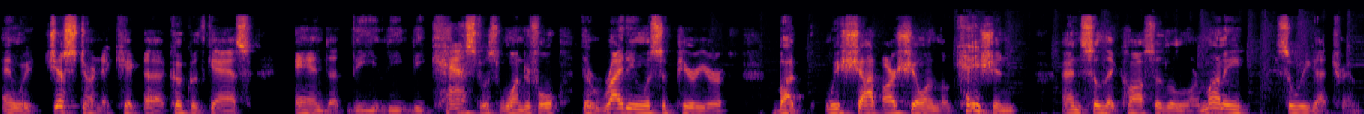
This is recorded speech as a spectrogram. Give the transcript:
and we're just starting to kick, uh, cook with gas and the the the cast was wonderful. The writing was superior, but we shot our show on location, and so that cost a little more money. So we got trimmed.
